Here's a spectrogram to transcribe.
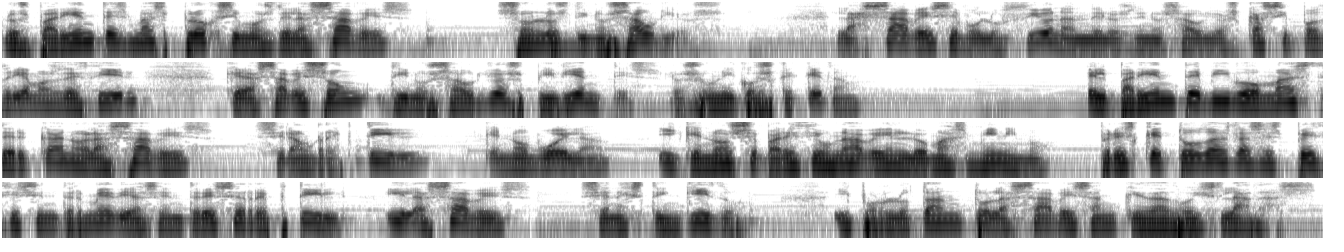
Los parientes más próximos de las aves son los dinosaurios. Las aves evolucionan de los dinosaurios. Casi podríamos decir que las aves son dinosaurios vivientes, los únicos que quedan. El pariente vivo más cercano a las aves será un reptil, que no vuela, y que no se parece a un ave en lo más mínimo. Pero es que todas las especies intermedias entre ese reptil y las aves se han extinguido, y por lo tanto las aves han quedado aisladas.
